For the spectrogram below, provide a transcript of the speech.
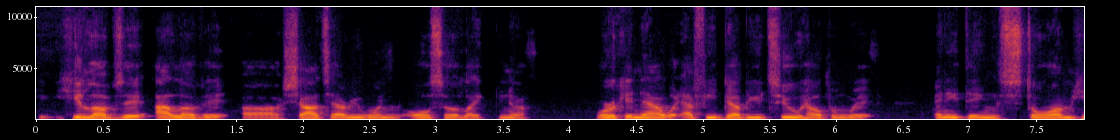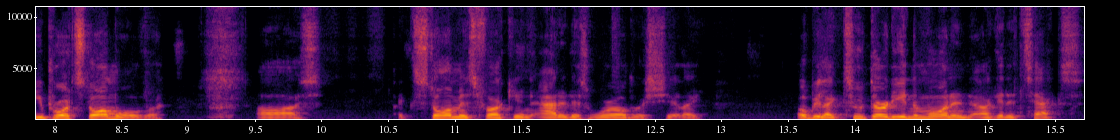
he, he loves it. I love it. Uh, shout out to everyone also, like you know, working now with FEW too, helping with anything Storm. He brought Storm over. Uh, like Storm is fucking out of this world with shit. Like it'll be like two thirty in the morning. I'll get a text.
